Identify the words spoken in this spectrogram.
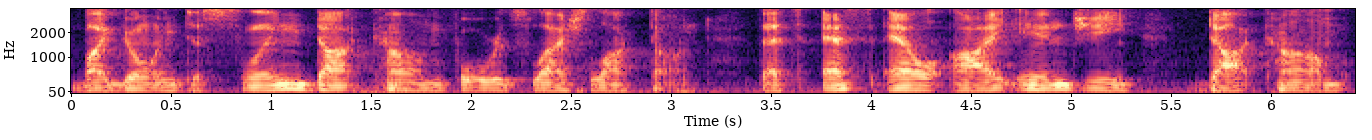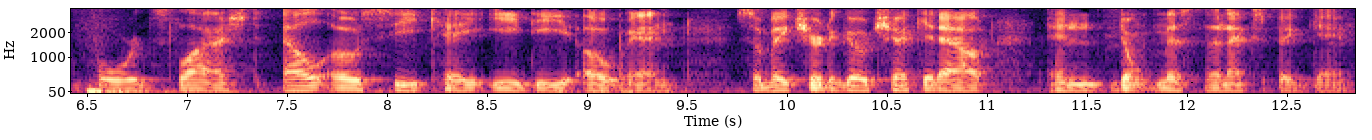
by going to sling.com forward slash locked on. That's S L I N G dot com forward slash L O C K E D O N. So make sure to go check it out and don't miss the next big game.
